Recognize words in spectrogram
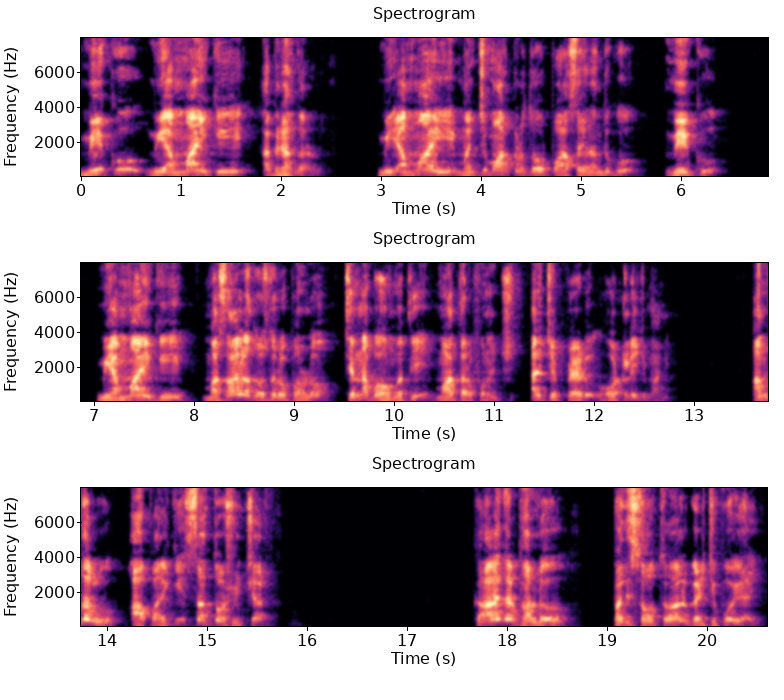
మీకు మీ అమ్మాయికి అభినందనలు. మీ అమ్మాయి మంచి మార్కులతో పాస్ అయినందుకు మీకు మీ అమ్మాయికి మసాలా దోశ రూపంలో చిన్న బహుమతి మా తరఫు నుంచి అని చెప్పాడు హోటల్ యజమాని. అందరూ ఆ పనికి సంతోషించారు. కాలగర్భంలో పది సంవత్సరాలు గడిచిపోయాయి.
